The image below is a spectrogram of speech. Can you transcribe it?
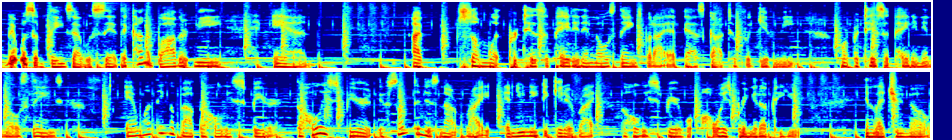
there were some things that was said that kind of bothered me. And I somewhat participated in those things, but I asked God to forgive me for participating in those things. And one thing about the Holy Spirit, the Holy Spirit, if something is not right and you need to get it right, the Holy Spirit will always bring it up to you and let you know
